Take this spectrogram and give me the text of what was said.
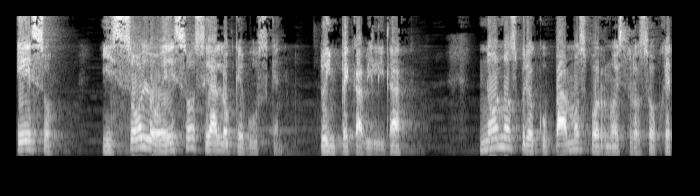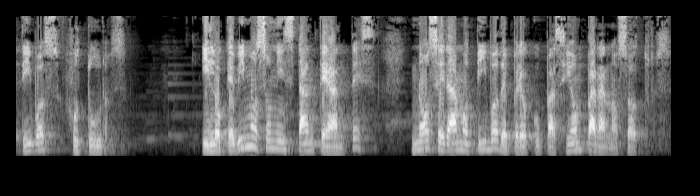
eso y solo eso sea lo que busquen, tu impecabilidad. No nos preocupamos por nuestros objetivos futuros. Y lo que vimos un instante antes, no será motivo de preocupación para nosotros.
